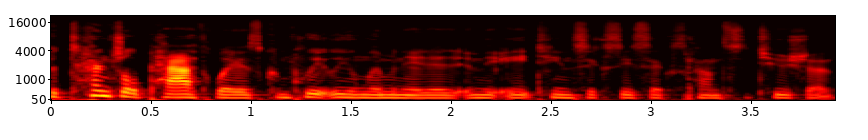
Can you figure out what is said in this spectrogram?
potential pathway is completely eliminated in the 1866 Constitution.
